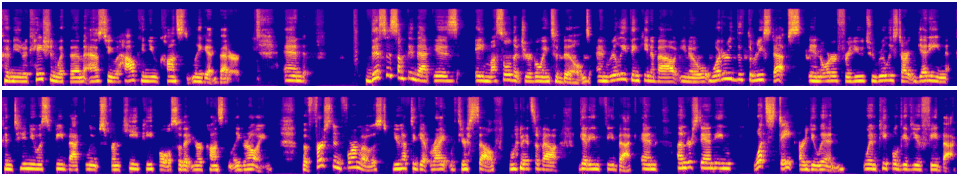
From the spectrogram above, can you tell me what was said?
communication with them as to how can you constantly get better. And this is something that is a muscle that you're going to build and really thinking about, you know, what are the three steps in order for you to really start getting continuous feedback loops from key people so that you're constantly growing. But first and foremost, you have to get right with yourself when it's about getting feedback and understanding what state are you in? When people give you feedback?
